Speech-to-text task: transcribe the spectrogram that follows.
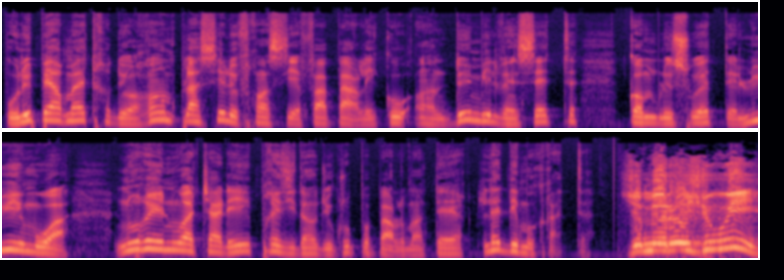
pour lui permettre de remplacer le franc CFA par l'écho en 2027, comme le souhaite lui et moi. Nouré Tchadé, président du groupe parlementaire Les Démocrates. Je me réjouis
